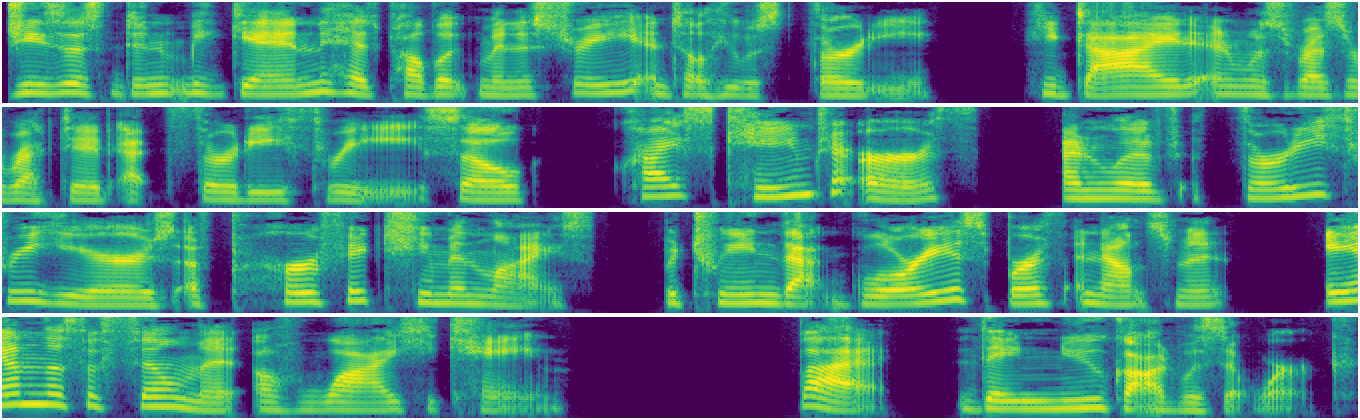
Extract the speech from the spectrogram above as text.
Jesus didn't begin his public ministry until he was 30. He died and was resurrected at 33. So Christ came to earth and lived 33 years of perfect human life between that glorious birth announcement and the fulfillment of why he came. But they knew God was at work.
